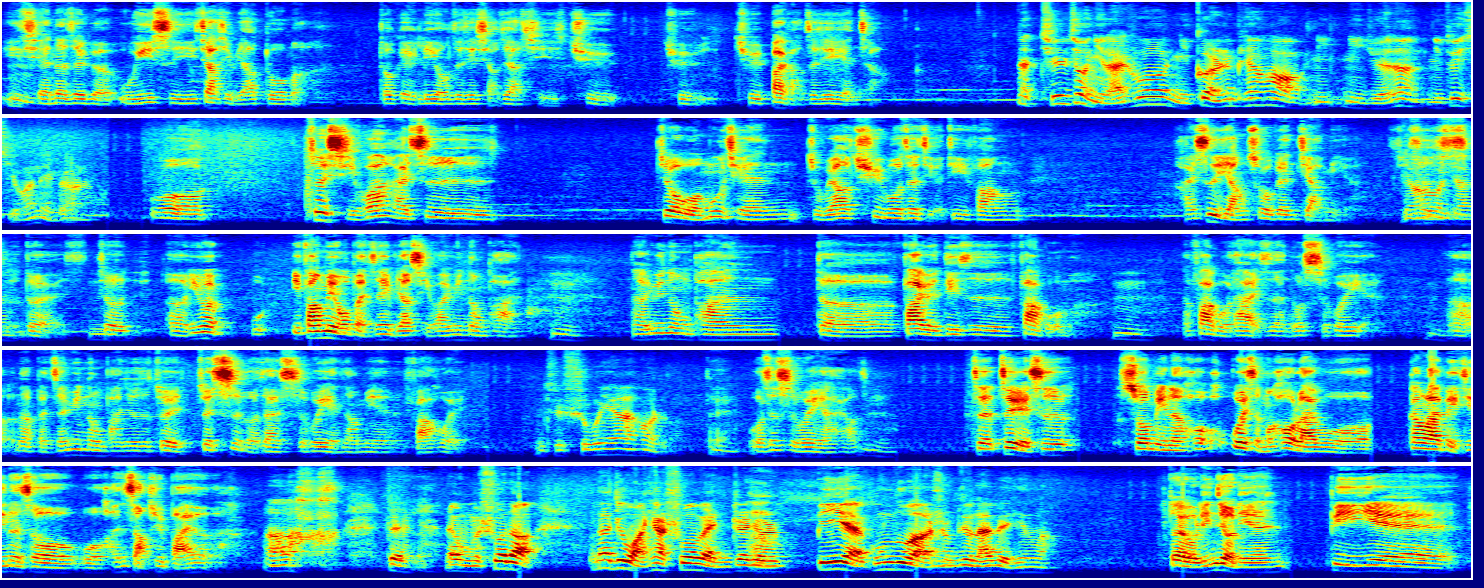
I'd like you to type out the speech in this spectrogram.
以前的这个五一十一假期比较多嘛。都可以利用这些小假期去去去拜访这些演场。那其实就你来说，你个人的偏好，你你觉得你最喜欢哪边呢？我最喜欢还是就我目前主要去过这几个地方，还是阳朔跟甲米啊，就是对，就呃，因为我一方面我本身也比较喜欢运动攀，嗯那运动攀的发源地是法国嘛，嗯那法国它也是很多石灰岩，啊，那本身运动攀就是最最适合在石灰岩上面发挥。你是石灰岩爱好者。对，我是石灰岩爱好者。这这也是说明了后为什么后来我刚来北京的时候，我很少去白河。啊，对，那我们说到，那就往下说呗。你这就是毕业工作，是不是就来北京了？对我零九年毕业，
